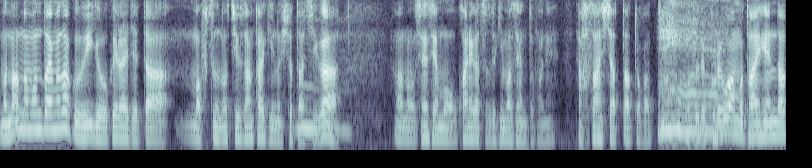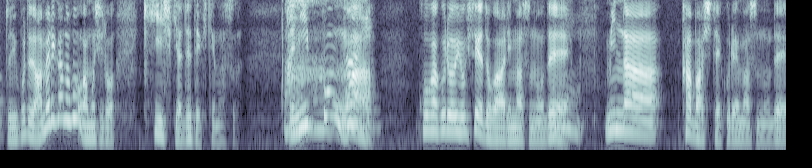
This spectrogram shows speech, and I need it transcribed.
まあ、何の問題もなく医療を受けられてた、まあ、普通の中産階級の人たちが、あの先生もうお金が続きませんとかね破産しちゃったとかっていうことで、これはもう大変だということでアメリカの方がむしろ危機意識が出てきてます。で日本は高額療養費制度がありますので、みんなカバーしてくれますので、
